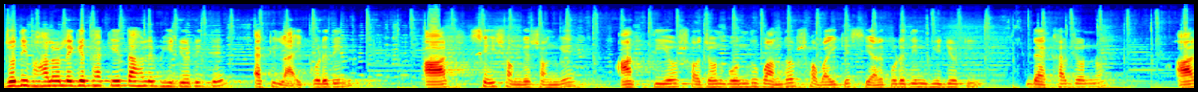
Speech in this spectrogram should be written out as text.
যদি ভালো লেগে থাকে তাহলে ভিডিওটিতে একটি লাইক করে দিন। আর সেই সঙ্গে সঙ্গে আত্মীয়, স্বজন বন্ধু বান্ধব সবাইকে শেয়ার করে দিন ভিডিওটি দেখার জন্য। আর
